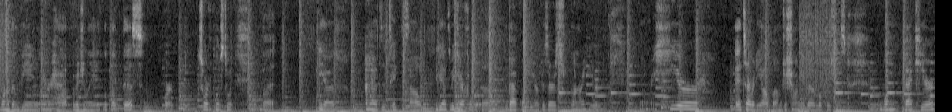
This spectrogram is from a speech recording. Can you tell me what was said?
One of them being her hat originally looked like this, or sort of close to it. But yeah, I had to take this out. You have to be careful with the back one here because there's one right here, one right here. It's already out, but I'm just showing you the locations. One back here,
